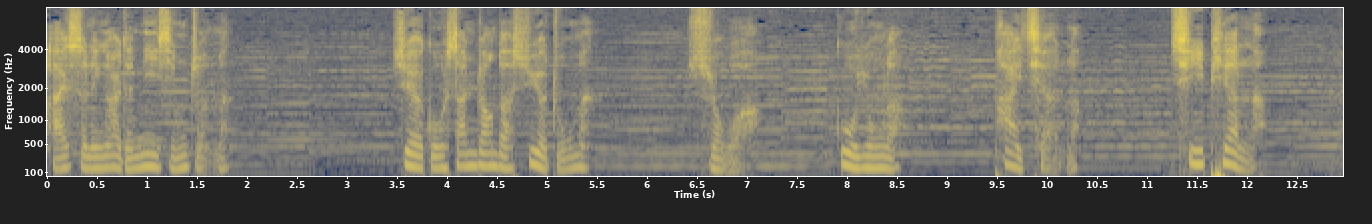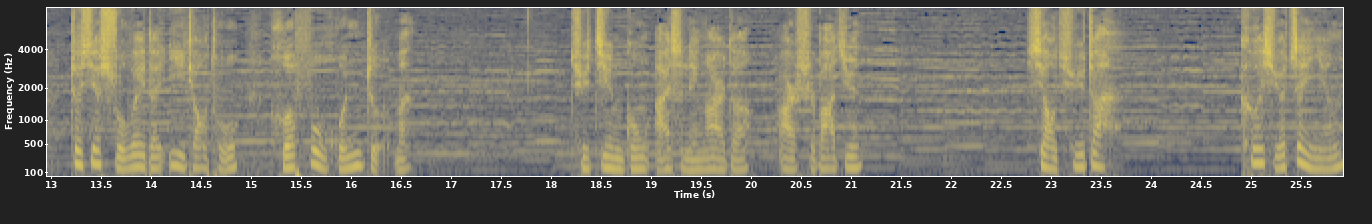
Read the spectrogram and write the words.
S 零二的逆行者们，血骨山庄的血族们，是我雇佣了、派遣了。欺骗了这些所谓的异教徒和复魂者们，去进攻 S 零二的二十八军、校区战、科学阵营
